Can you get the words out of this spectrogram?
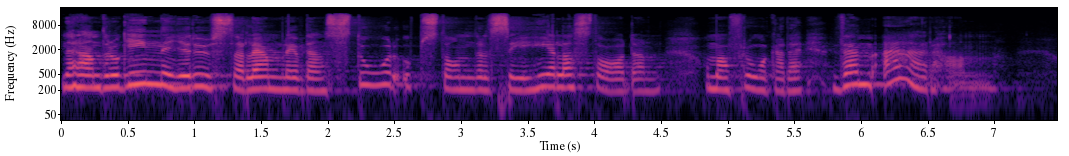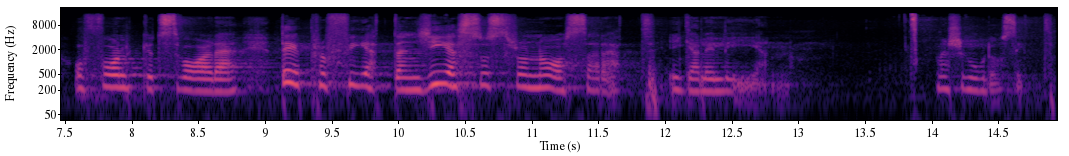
När han drog in i Jerusalem blev det en stor uppståndelse i hela staden och man frågade, vem är han? Och folket svarade, det är profeten Jesus från Nasaret i Galileen. Varsågod och sitt.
